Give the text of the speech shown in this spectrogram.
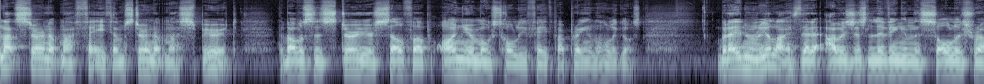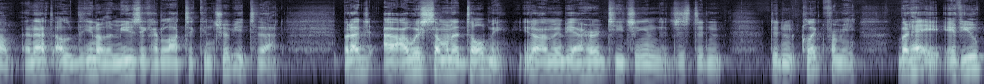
not stirring up my faith, I'm stirring up my spirit. The Bible says, stir yourself up on your most holy faith by praying in the Holy Ghost. But I didn't realize that I was just living in the soulish realm. And that, uh, you know, the music had a lot to contribute to that. But I, I wish someone had told me, you know, maybe I heard teaching and it just didn't, didn't click for me. But hey, if you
